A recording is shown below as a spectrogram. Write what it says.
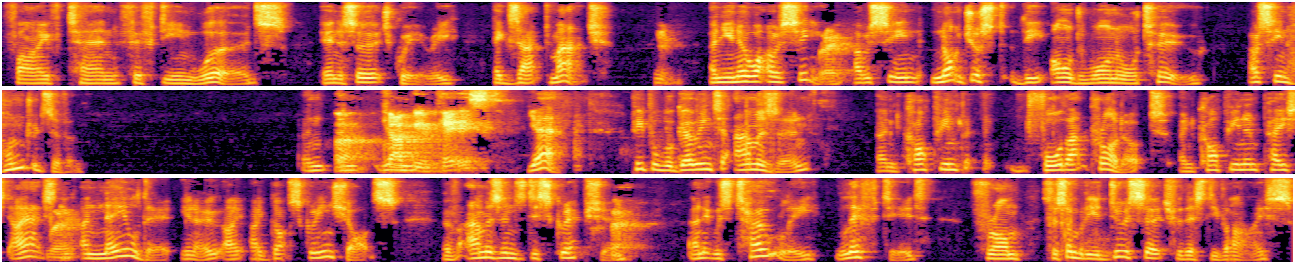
5, 10, 15 words in a search query, exact match. Hmm. And you know what I was seeing? Right. I was seeing not just the odd one or two, I was seeing hundreds of them. And, uh, and copy and paste? Yeah. People were going to Amazon and copying for that product and copying and paste. I actually right. I nailed it. You know, I, I got screenshots of Amazon's description and it was totally lifted from. So somebody would do a search for this device,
